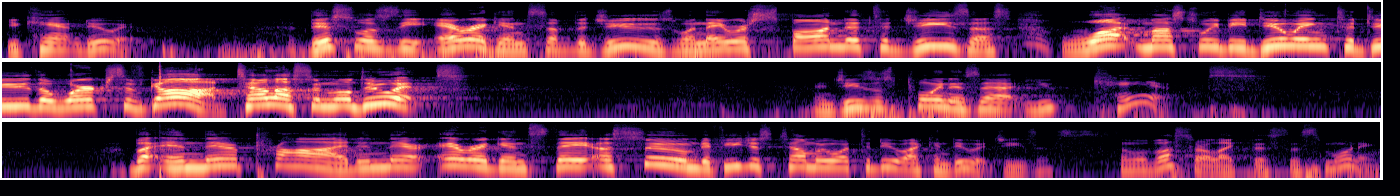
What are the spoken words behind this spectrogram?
You can't do it. This was the arrogance of the Jews when they responded to Jesus What must we be doing to do the works of God? Tell us and we'll do it. And Jesus' point is that you can't. But in their pride, in their arrogance, they assumed if you just tell me what to do, I can do it, Jesus. Some of us are like this this morning.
